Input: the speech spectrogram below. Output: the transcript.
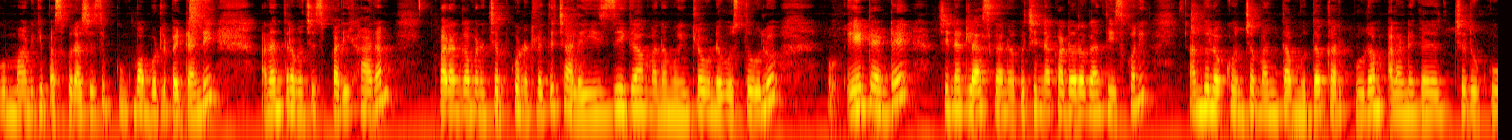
గుమ్మానికి పసుపు రాసేసి కుంకుమ బొట్లు పెట్టండి. అనంతరం వచ్చేసి పరిహారం. పరంగా మనం చెప్పుకున్నట్లయితే చాలా ఈజీగా మనము ఇంట్లో ఉండే వస్తువులు ఏంటంటే చిన్న గ్లాస్ కానీ ఒక చిన్న కటోర కానీ తీసుకొని అందులో కొంచెం అంతా ముద్ద కర్పూరం అలానే చెరుకు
